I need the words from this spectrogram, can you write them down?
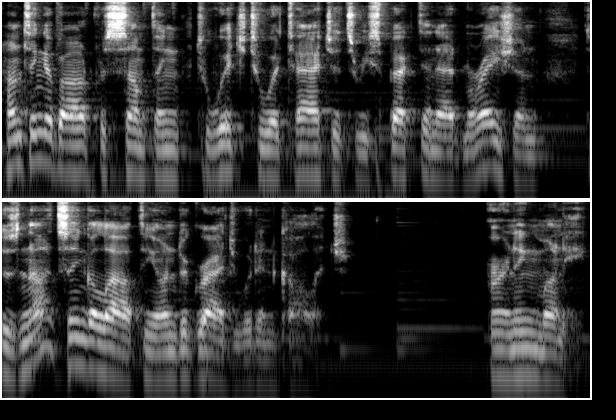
hunting about for something to which to attach its respect and admiration, does not single out the undergraduate in college. Earning money.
